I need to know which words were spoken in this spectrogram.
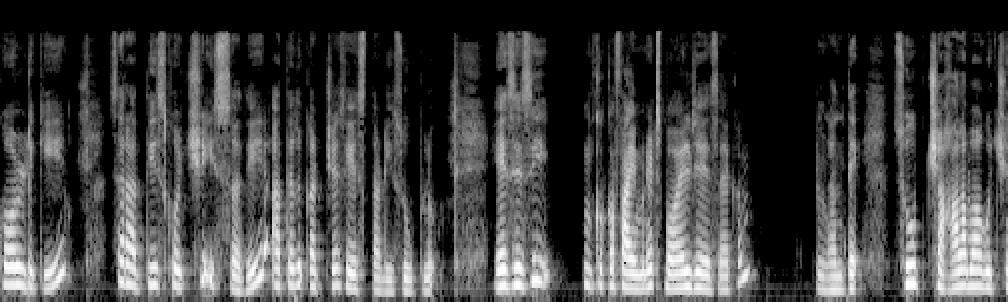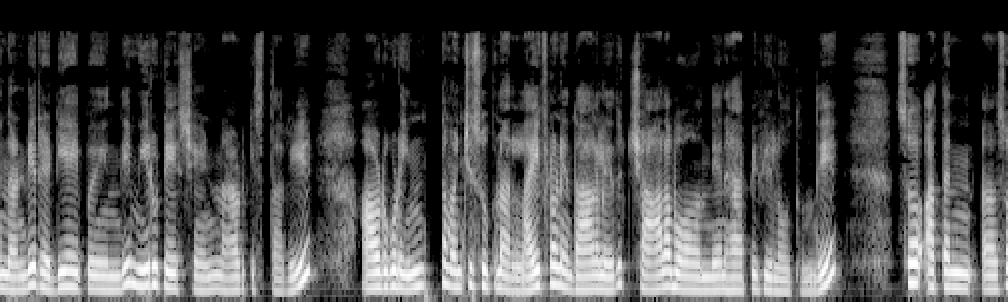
కోల్డ్కి. సరే అది తీసుకొచ్చి ఇస్తుంది. అతడు కట్ చేసి వేస్తాడు ఈ సూప్లో. వేసేసి ఇంకొక ఫైవ్ మినిట్స్ బాయిల్ చేశాక అంతే. సూప్ చాలా బాగా వచ్చిందండి రెడీ అయిపోయింది. మీరు టేస్ట్ చేయండి నా ఆవిడకి ఇస్తారు. ఆవిడ కూడా ఇంత మంచి సూప్ నా లైఫ్లో నేను తాగలేదు చాలా బాగుంది అని హ్యాపీ ఫీల్ అవుతుంది. సో అతను సో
